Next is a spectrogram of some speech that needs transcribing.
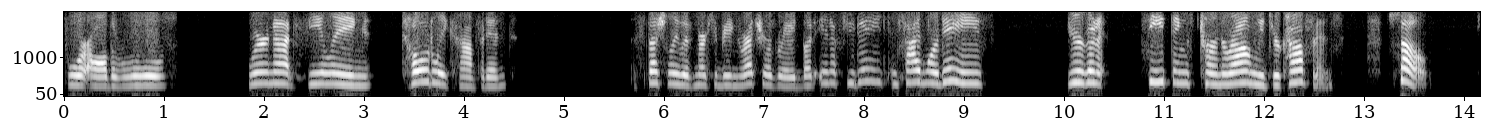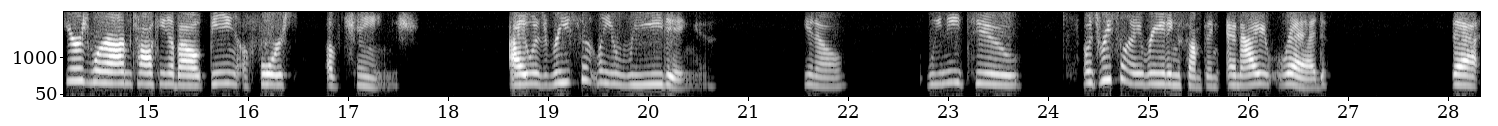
for all the rules. We're not feeling totally confident, especially with Mercury being retrograde. But in a few days, in five more days, you're going to see things turn around with your confidence. So here's where I'm talking about being a force of change. I was recently reading, you know, we need to. I was recently reading something and I read that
